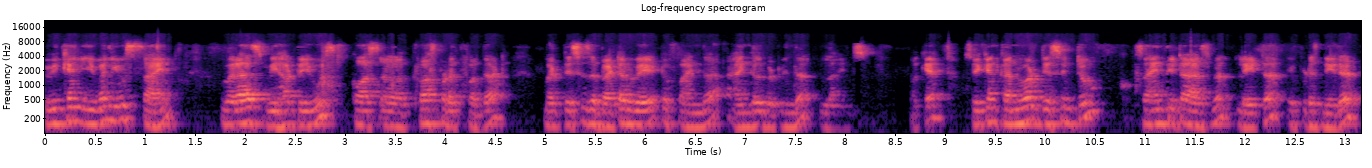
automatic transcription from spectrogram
We can even use sine whereas we have to use cos uh, cross product for that. But this is a better way to find the angle between the lines. Okay? So you can convert this into sine theta as well later if it is needed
